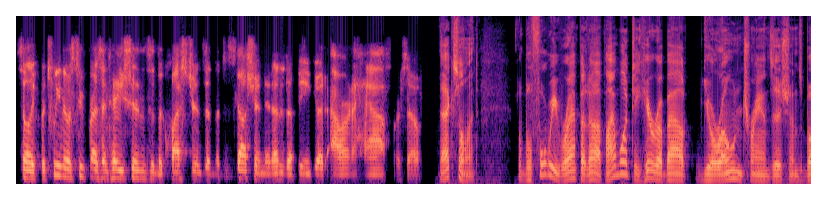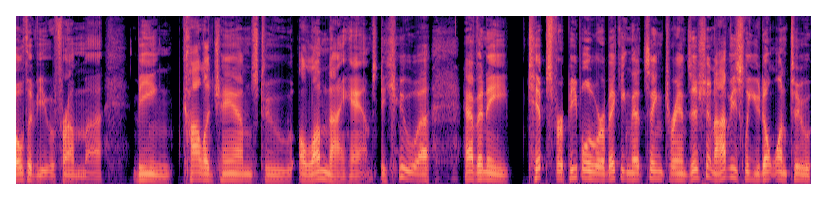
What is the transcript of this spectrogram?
So like between those two presentations and the questions and the discussion, it ended up being a good hour and a half or so. Excellent. Well, before we wrap it up, I want to hear about your own transitions, both of you, from uh, being college hams to alumni hams. Do you uh, have any tips for people who are making that same transition? Obviously, you don't want to,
